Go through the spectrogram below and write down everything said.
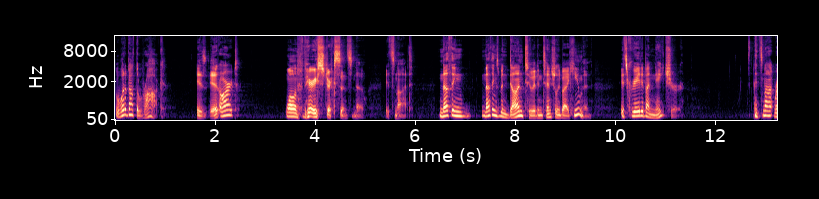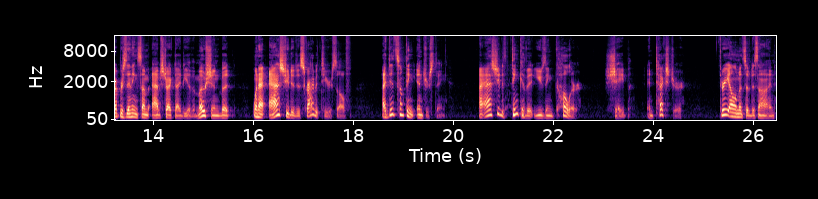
But what about the rock? Is it art? Well, in a very strict sense, no, it's not. Nothing, nothing's been done to it intentionally by a human. It's created by nature. It's not representing some abstract idea of emotion, but when I asked you to describe it to yourself, I did something interesting. I asked you to think of it using color, shape, and texture, three elements of design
